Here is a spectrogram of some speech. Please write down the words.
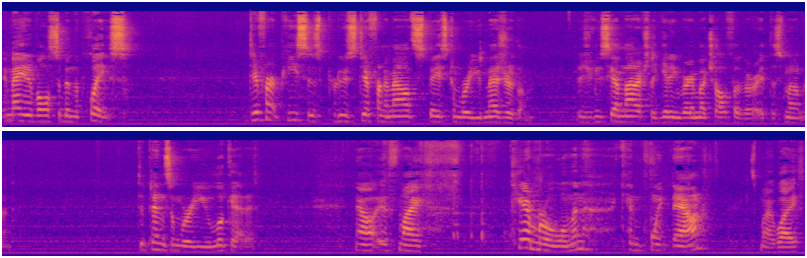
It might have also been the place. Different pieces produce different amounts based on where you measure them. As you can see, I'm not actually getting very much off of it right this moment. Depends on where you look at it. Now, if my camera woman can point down. It's my wife.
